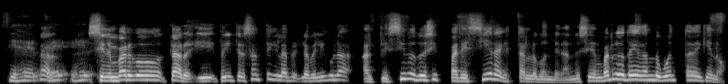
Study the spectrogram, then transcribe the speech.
Si es, Sin embargo, claro, y lo interesante es que la, la, película al principio tú decís pareciera que estarlo condenando, y sin embargo te estás dando cuenta de que no.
